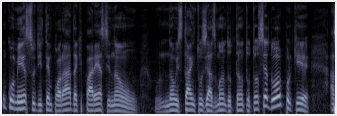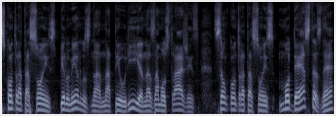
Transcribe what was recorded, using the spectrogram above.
Um começo de temporada que parece não, não está entusiasmando tanto o torcedor, porque as contratações, pelo menos na, na, teoria, nas amostragens, são contratações modestas, né?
